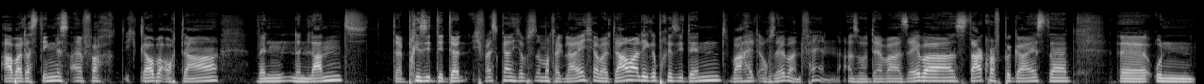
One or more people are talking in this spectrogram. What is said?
aber das Ding ist einfach, ich glaube auch da, wenn ein Land der Präsident, ich weiß gar nicht, ob es immer der gleiche, aber der damalige Präsident war halt auch selber ein Fan. Also der war selber StarCraft begeistert äh, und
